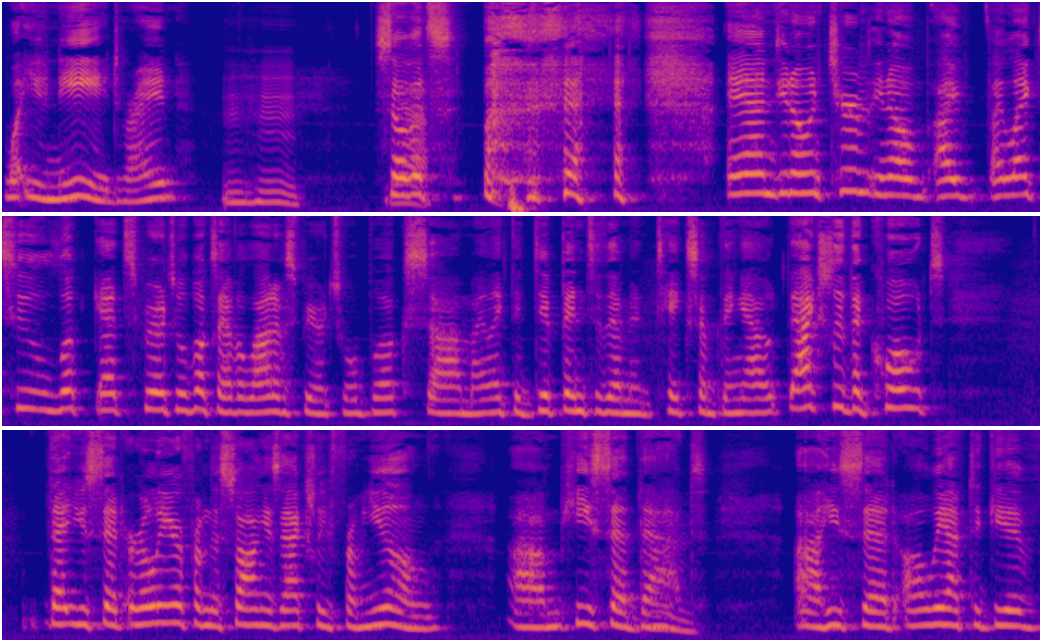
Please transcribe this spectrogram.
what you need right Mm-hmm. so Yeah. that's, and you know, in terms, you know, I, I like to look at spiritual books. I have a lot of spiritual books. Um, I like to dip into them and take something out. Actually, the quote that you said earlier from the song is actually from Jung. Um, he said that. Uh, he said, all we have to give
